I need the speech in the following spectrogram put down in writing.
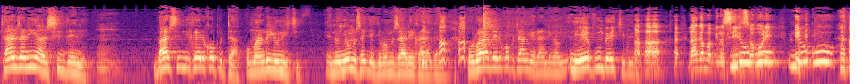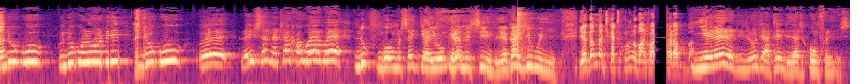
tanzania nsideni basindika helicopter commando unity enonye omusajja gyebamuzaala ekalagala olwalaba helicopter ngaerandika neyevumba ekibira nagamba bino sibisobole ndugu ndugu ndugu ludi ndugu raisa nataka wewe. Ng'omusajja ayongera misinde yagagibunye yagamba nti kati ku luno bantu akalabba nyerere did not attend that conference.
